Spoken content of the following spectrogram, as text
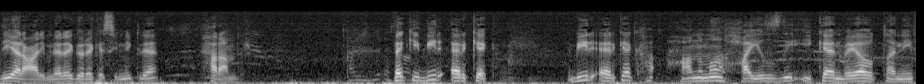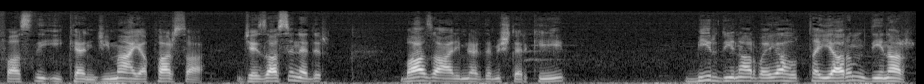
Diğer alimlere göre kesinlikle haramdır. Peki bir erkek bir erkek hanımı hayızlı iken veyahut da nifaslı iken cima yaparsa cezası nedir? Bazı alimler demişler ki bir dinar veyahut da yarım dinar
